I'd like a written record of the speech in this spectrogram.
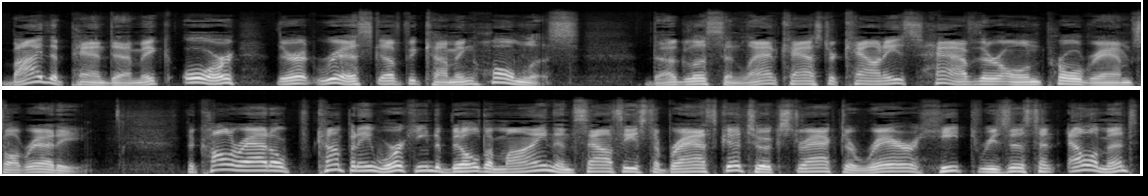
by the pandemic or they're at risk of becoming homeless. Douglas and Lancaster counties have their own programs already. The Colorado company working to build a mine in southeast Nebraska to extract a rare heat resistant element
